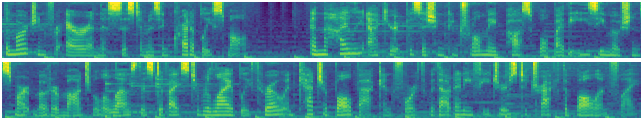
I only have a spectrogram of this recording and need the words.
The margin for error in this system is incredibly small, and the highly accurate position control made possible by the EZmotion Smart Motor module allows this device to reliably throw and catch a ball back and forth without any features to track the ball in flight.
